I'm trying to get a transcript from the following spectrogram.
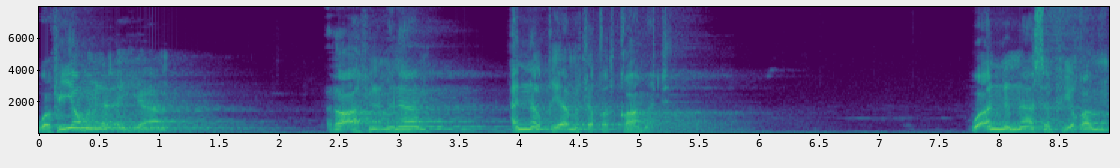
وفي يوم من الأيام رأى في المنام أن القيامة قد قامت وأن الناس في غم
